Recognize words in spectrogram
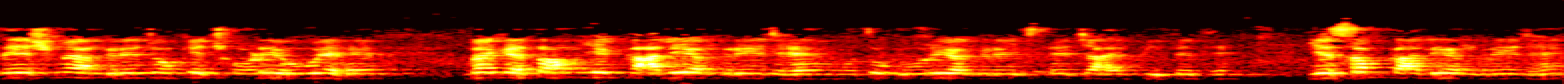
देश में अंग्रेज़ों के छोड़े हुए हैं, मैं कहता हूँ ये काले अंग्रेज़ हैं, वो तो गोरे अंग्रेज़ थे, चाय पीते थे। ये सब काले अंग्रेज़ हैं।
